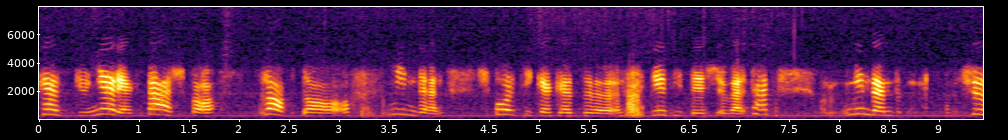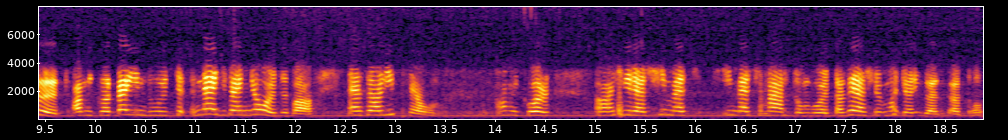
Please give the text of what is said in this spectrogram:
kesztyű, nyerek, táska, labda, minden sportcikeket készítésével. Tehát mindent, sőt, amikor beindult 48-ba ez a liceum, amikor a híres Himecs, Himecs Márton volt az első magyar igazgató,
